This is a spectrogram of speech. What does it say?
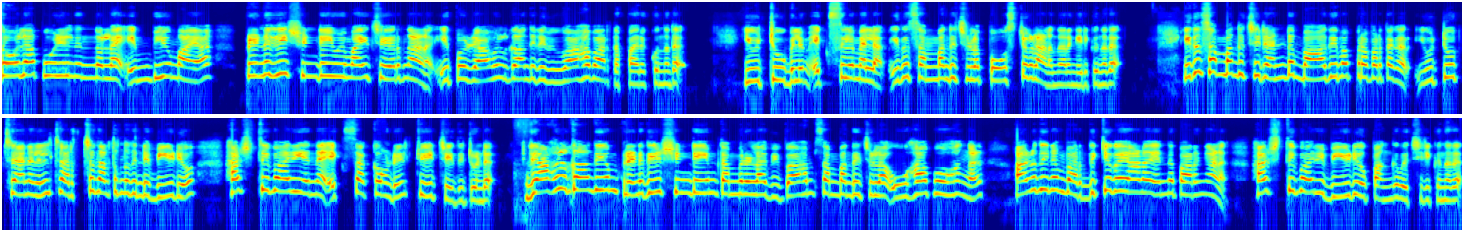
സോലാപൂരിൽ നിന്നുള്ള എം പിയുമായ പ്രണതി ഷിൻഡെയുമായി ചേർന്നാണ് ഇപ്പോൾ രാഹുൽ ഗാന്ധിയുടെ വിവാഹ വാർത്ത പരക്കുന്നത് യൂട്യൂബിലും എക്സിലുമെല്ലാം ഇത് സംബന്ധിച്ചുള്ള പോസ്റ്റുകളാണ് നിറഞ്ഞിരിക്കുന്നത് ഇത് സംബന്ധിച്ച് രണ്ട് മാധ്യമ പ്രവർത്തകർ യൂട്യൂബ് ചാനലിൽ ചർച്ച നടത്തുന്നതിന്റെ വീഡിയോ ഹർഷ് തിവാരി എന്ന എക്സ് അക്കൗണ്ടിൽ ട്വീറ്റ് ചെയ്തിട്ടുണ്ട് രാഹുൽ ഗാന്ധിയും പ്രണതി ഷിൻഡെയും തമ്മിലുള്ള വിവാഹം സംബന്ധിച്ചുള്ള ഊഹാപോഹങ്ങൾ അനുദിനം വർദ്ധിക്കുകയാണ് എന്ന് പറഞ്ഞാണ് ഹർഷ് തിവാരി വീഡിയോ പങ്കുവച്ചിരിക്കുന്നത്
